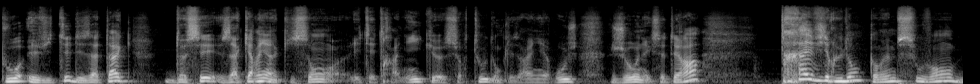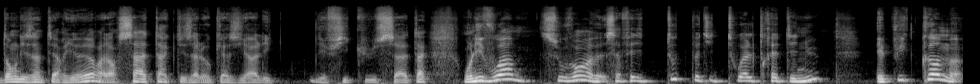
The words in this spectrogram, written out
pour éviter des attaques de ces acariens, qui sont les tétraniques, surtout, donc les araignées rouges, jaunes, etc. Très virulents quand même, souvent, dans les intérieurs. Alors ça attaque les alocasias, les des ficus, ça. On les voit souvent, ça fait des toutes petites toiles très ténues. Et puis, comme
